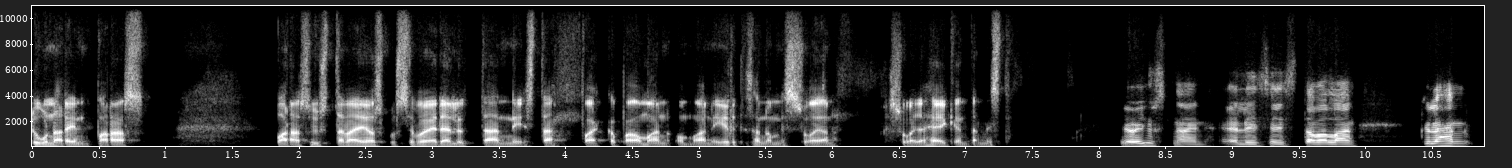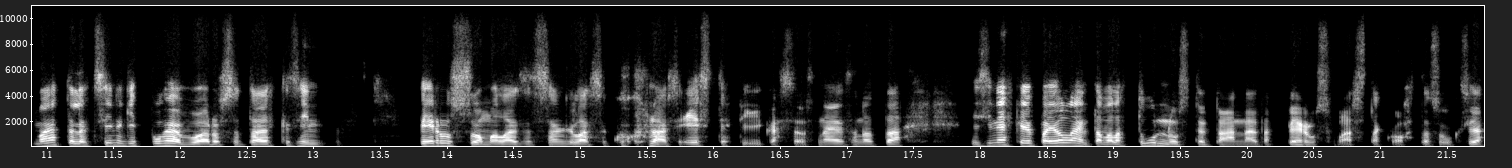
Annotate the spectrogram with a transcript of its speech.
duunarin paras, paras ystävä joskus se voi edellyttää niistä vaikkapa oman, oman irtisanomissuojan suojan heikentämistä. Joo, just näin. Eli siis tavallaan, kyllähän mä ajattelen, että siinäkin puheenvuorossa tai ehkä siinä perussuomalaisessa jonkinlaisessa kokonaisestetiikassa, jos näin sanotaan, niin siinä ehkä jopa jollain tavalla tunnustetaan näitä perusvastakohtaisuuksia.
